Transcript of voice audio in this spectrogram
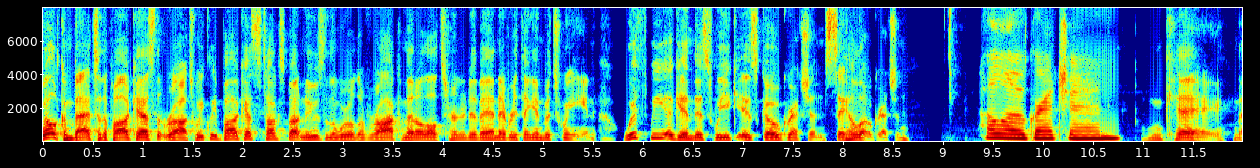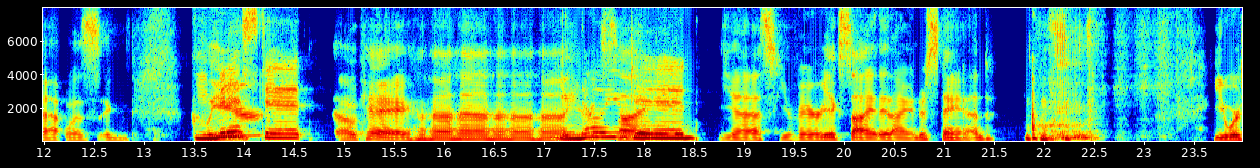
Welcome back to the podcast that rocks, weekly podcast that talks about news in the world of rock, metal, alternative, and everything in between. With me again this week is Geaux Gretchen. Say hello, Gretchen. Hello, Gretchen. Okay, that was uh, You clear. missed it. Okay, you know you did. Yes, you're very excited. I understand. You were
